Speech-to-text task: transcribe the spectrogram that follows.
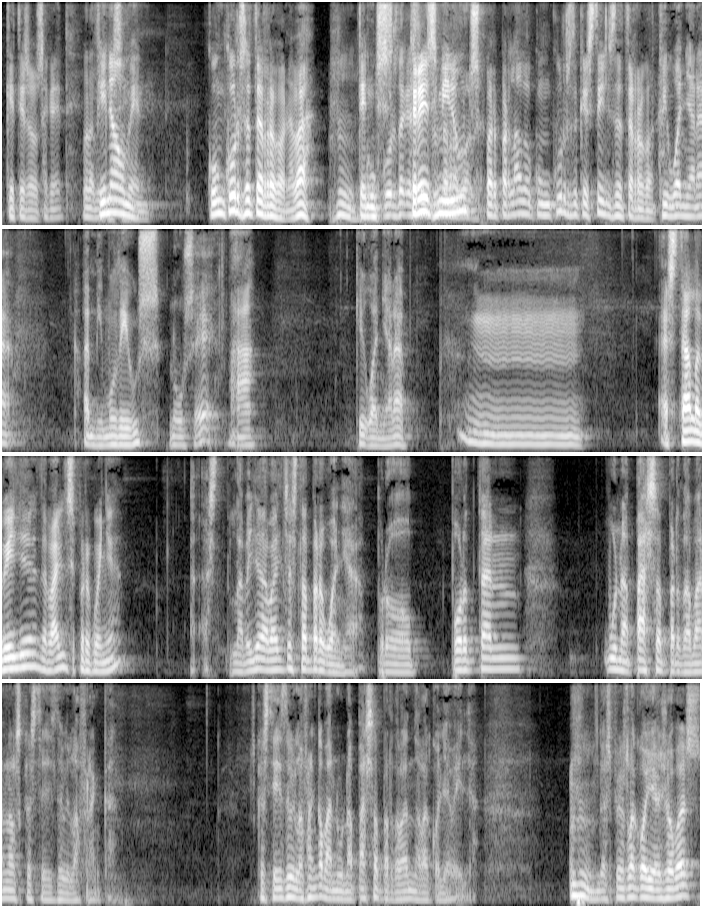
aquest és el secret. Una Finalment, concurs de Tarragona, va. Tens de Castells 3 de minuts Tarragona. per parlar del concurs de Castells de Tarragona. Qui guanyarà? A mi m'ho dius. No ho sé. Va. Qui guanyarà? Està la vella de Valls per guanyar? La vella de Valls està per guanyar, però porten una passa per davant els castells de Vilafranca. Els castells de Vilafranca van una passa per davant de la colla vella. Després la colla joves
